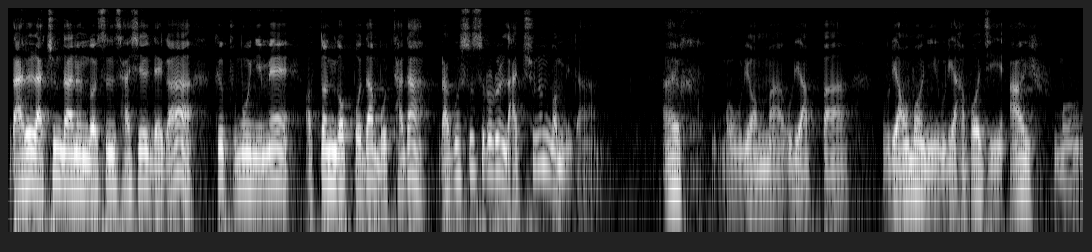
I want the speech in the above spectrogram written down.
나를 낮춘다는 것은 사실 내가 그 부모님의 어떤 것보다 못하다라고 스스로를 낮추는 겁니다. 아휴, 뭐 우리 엄마, 우리 아빠, 우리 어머니, 우리 아버지, 아휴, 뭐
